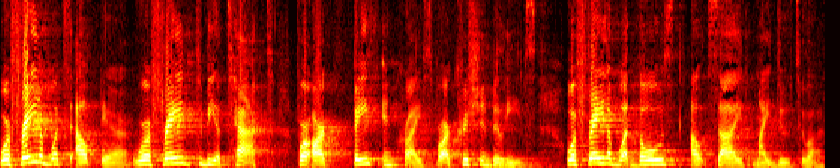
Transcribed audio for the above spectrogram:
We're afraid of what's out there. We're afraid to be attacked for our faith in Christ, for our Christian beliefs. We're afraid of what those outside might do to us.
